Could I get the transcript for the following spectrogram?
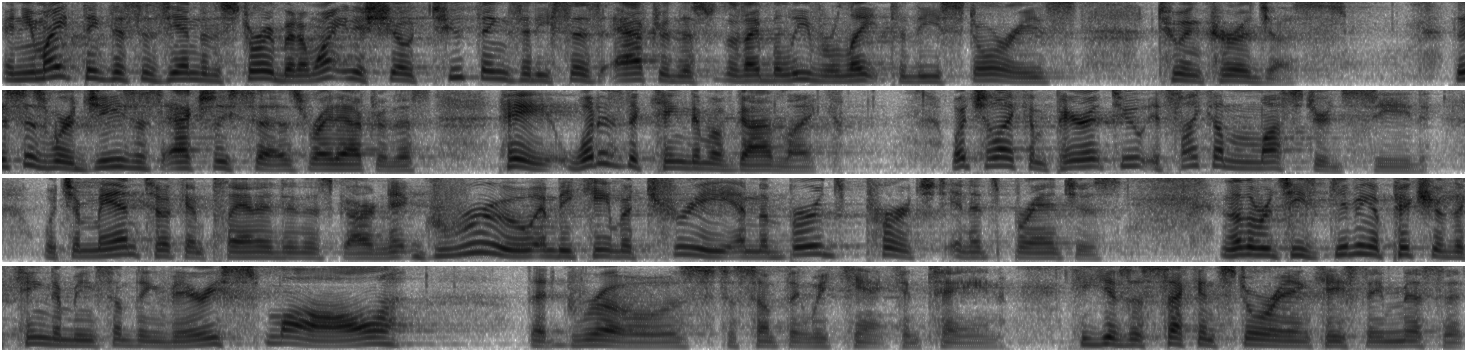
And you might think this is the end of the story, but I want you to show two things that he says after this that I believe relate to these stories to encourage us. This is where Jesus actually says right after this, Hey, what is the kingdom of God like? What shall I compare it to? It's like a mustard seed, which a man took and planted in his garden. It grew and became a tree, and the birds perched in its branches. In other words, he's giving a picture of the kingdom being something very small that grows to something we can't contain. He gives a second story in case they miss it.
